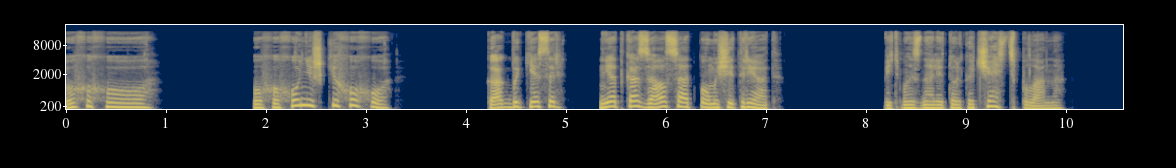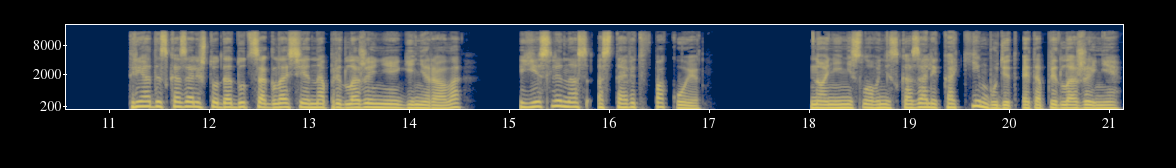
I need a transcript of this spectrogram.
Ох-хо-хо, ох-хо-хонишки-хо-хо. Как бы кесарь не отказался от помощи триад. Ведь мы знали только часть плана. Триады сказали, что дадут согласие на предложение генерала, если нас оставят в покое. Но они ни слова не сказали, каким будет это предложение.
